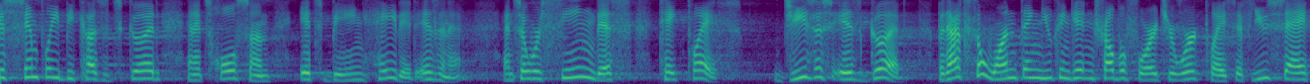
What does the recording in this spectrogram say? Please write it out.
Just simply because it's good and it's wholesome, it's being hated, isn't it? And so we're seeing this take place. Jesus is good. But that's the one thing you can get in trouble for at your workplace if you say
